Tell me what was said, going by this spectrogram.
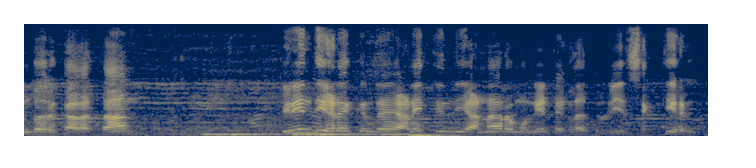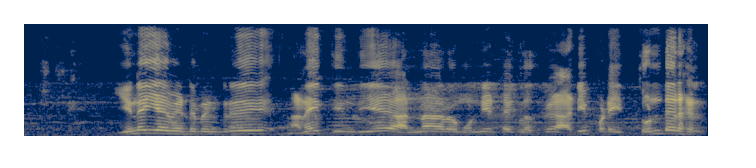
என்பதற்காகத்தான் பிரிந்து கிடக்கின்ற அனைத்து இந்திய அன்னார முன்னேற்ற கழகத்தினுடைய சக்திகள் இணைய வேண்டும் என்று அனைத்து இந்திய அன்னார முன்னேற்ற கழகத்தினுடைய அடிப்படை தொண்டர்கள்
